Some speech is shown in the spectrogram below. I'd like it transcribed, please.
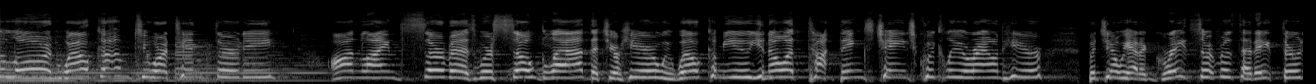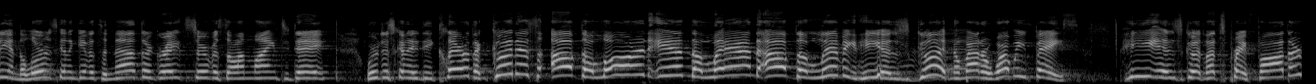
the Lord. Welcome to our 1030 online service. We're so glad that you're here. We welcome you. You know what? Things change quickly around here. But you know, we had a great service at 8:30 and the Lord is going to give us another great service online today. We're just going to declare the goodness of the Lord in the land of the living. He is good no matter what we face. He is good. Let's pray. Father,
